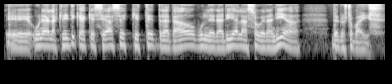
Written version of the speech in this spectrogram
Eh, una de las críticas que se hace es que este tratado vulneraría la soberanía de nuestro país.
